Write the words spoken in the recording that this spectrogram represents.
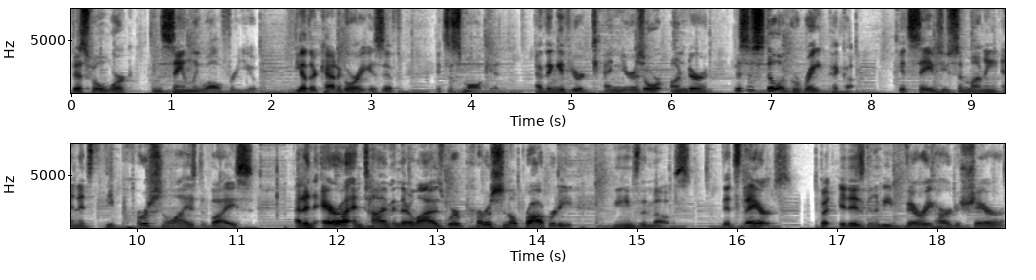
this will work insanely well for you. The other category is if it's a small kid. I think if you're 10 years or under, this is still a great pickup. It saves you some money and it's the personalized device at an era and time in their lives where personal property means the most. It's theirs, but it is going to be very hard to share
